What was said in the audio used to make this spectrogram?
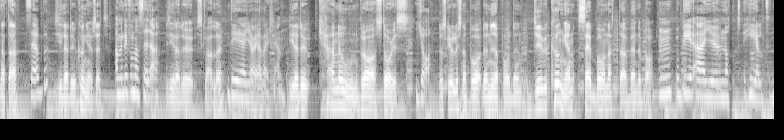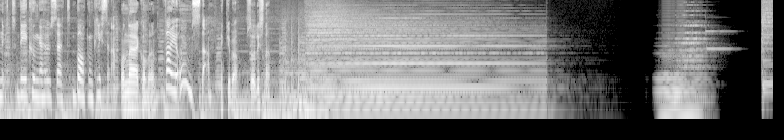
Natta, Seb? gillar du kungahuset? Ja men det får man säga. Gillar du skvaller? Det gör jag verkligen. Gillar du kanonbra stories? Ja. Då ska du lyssna på den nya podden Du kungen, Seb och Natta vänder blad. Mm, och det är ju något helt nytt. Det är kungahuset bakom kulisserna. Och när kommer den? Varje onsdag. Mycket bra, så lyssna.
